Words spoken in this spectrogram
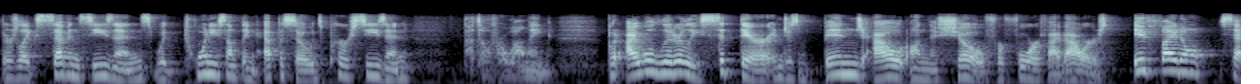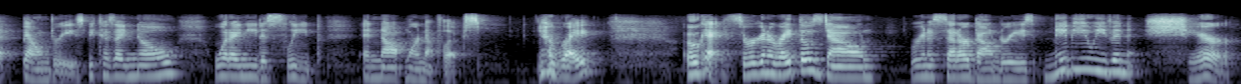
There's like seven seasons with 20 something episodes per season. That's overwhelming. But I will literally sit there and just binge out on this show for four or five hours if I don't set boundaries because I know what I need is sleep and not more Netflix. right? Okay, so we're gonna write those down. We're gonna set our boundaries. Maybe you even share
